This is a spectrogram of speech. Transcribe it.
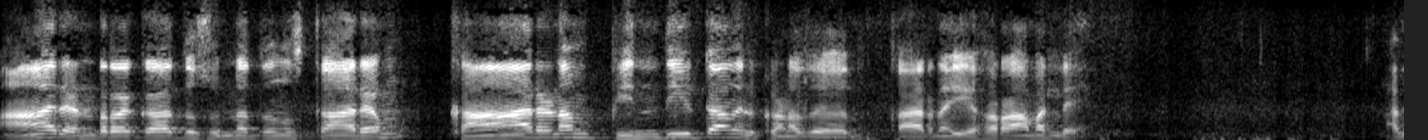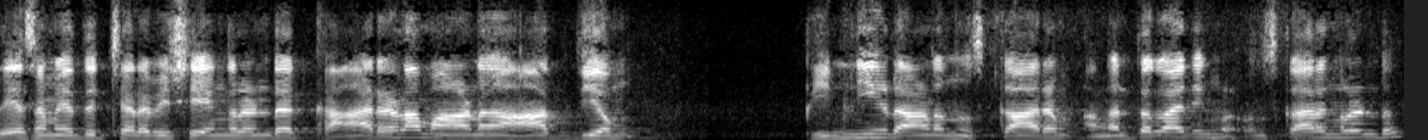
ആ രണ്ടറക്കാത്ത് സുന്നത്ത് നിസ്കാരം കാരണം പിന്തിയിട്ടാണ് നിൽക്കണത്. കാരണം ഇഹ്റാമല്ലേ. അതേസമയത്ത് ചില വിഷയങ്ങളുണ്ട്. കാരണമാണ് ആദ്യം പിന്നീടാണ് നിസ്കാരം. അങ്ങനത്തെ കാര്യങ്ങൾ നിസ്കാരങ്ങളുണ്ട്.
